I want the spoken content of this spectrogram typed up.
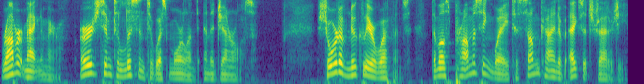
Robert McNamara urged him to listen to Westmoreland and the generals. Short of nuclear weapons, the most promising way to some kind of exit strategy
